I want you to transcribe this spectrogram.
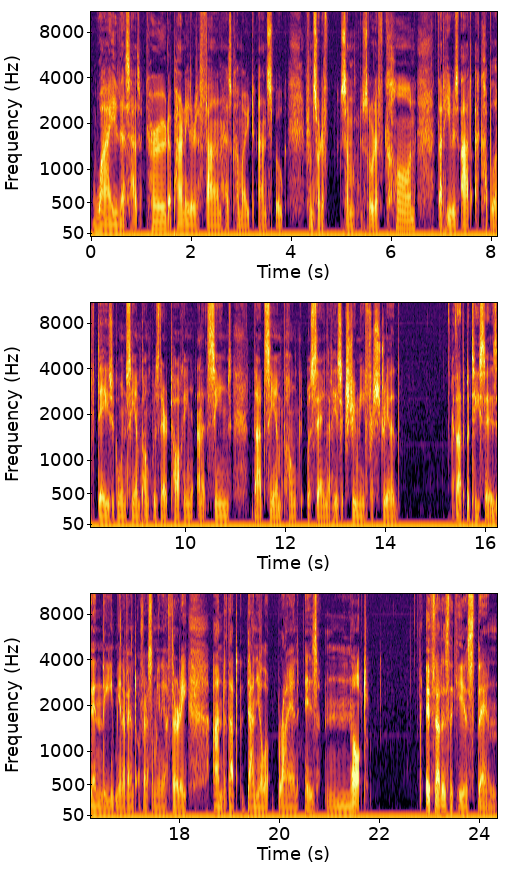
why this has occurred. Apparently, there's a fan has come out and spoke from sort of some sort of con that he was at a couple of days ago and CM Punk was there talking and it seems that CM Punk was saying that he is extremely frustrated that Batista is in the main event of WrestleMania 30 and that Daniel Bryan is not. If that is the case, then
